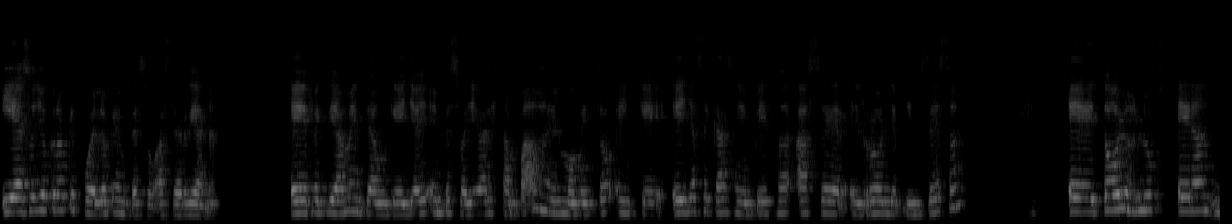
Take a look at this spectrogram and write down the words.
Y eso yo creo que fue lo que empezó a hacer Diana. Efectivamente, aunque ella empezó a llevar estampados en el momento en que ella se casa y empieza a hacer el rol de princesa, eh, todos los looks eran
